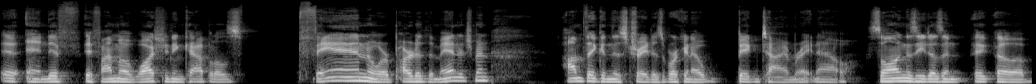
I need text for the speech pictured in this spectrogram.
and if if I'm a Washington Capitals fan or part of the management, I'm thinking this trade is working out big time right now. So long as he doesn't, uh,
